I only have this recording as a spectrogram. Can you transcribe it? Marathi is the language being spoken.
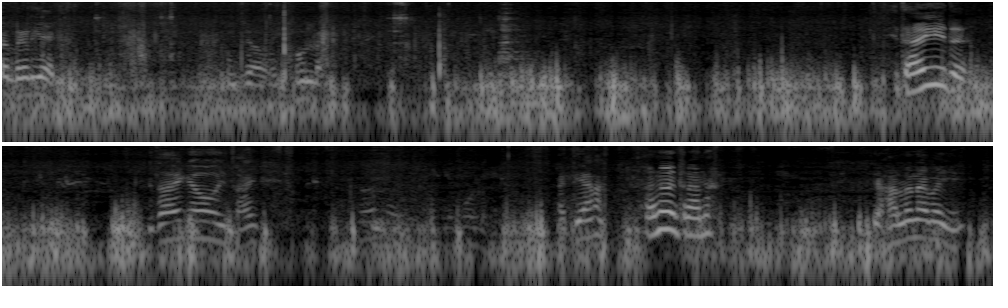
मोठा दगडी आहे? तुमच्या फोनला इथं आहे इथं? इथं आहे का हो इथं आहे. ते आहे ना ना इथं ना ते हल्लं नाही पाहिजे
